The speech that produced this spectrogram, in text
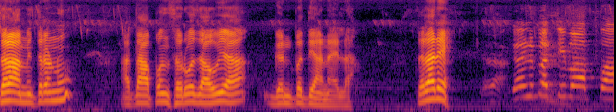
चला मित्रांनो आता आपण सर्व जाऊया गणपती आणायला. चला रे. गणपती बाप्पा.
